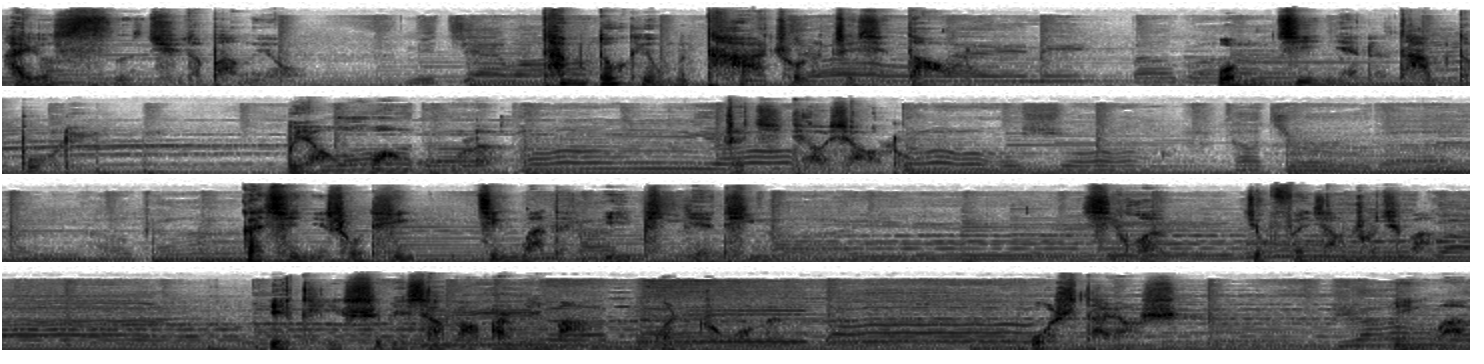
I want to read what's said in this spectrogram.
还有死去的朋友，他们都给我们踏出了这些道路，我们纪念着他们的步履，不要荒芜了这几条小路。感谢你收听今晚的一品夜听，喜欢就分享出去吧。也可以识别下方二维码关注我们。我是太阳石，明晚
